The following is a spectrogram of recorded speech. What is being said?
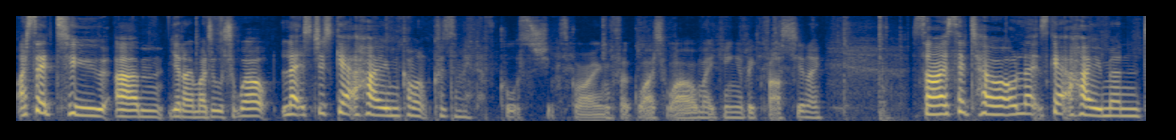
I said to, um, you know, my daughter, well, let's just get home. Come on, because I mean, of course, she was crying for quite a while, making a big fuss, you know. So I said to her, oh, let's get home and,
